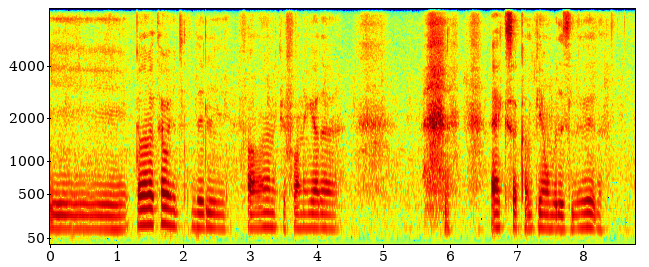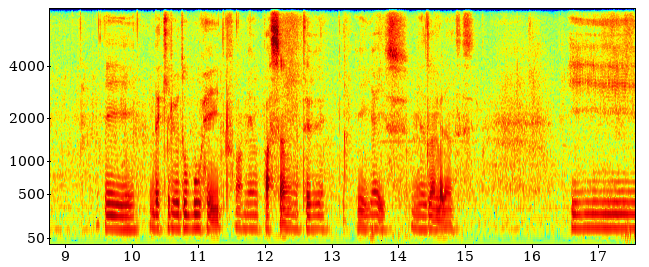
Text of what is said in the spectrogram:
E eu lembro até hoje dele falando que o Flamengo era ex-campeão brasileiro. E daquele urubu rei do Flamengo passando na TV. E é isso, minhas lembranças. E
